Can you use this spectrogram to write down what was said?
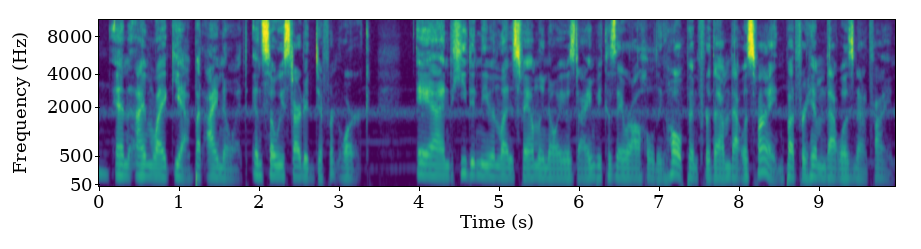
Mm. And I'm like, Yeah, but I know it. And so we started different work. And he didn't even let his family know he was dying because they were all holding hope. And for them, that was fine. But for him, that was not fine.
